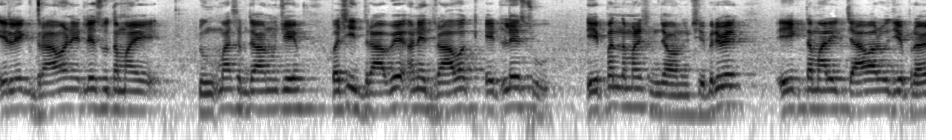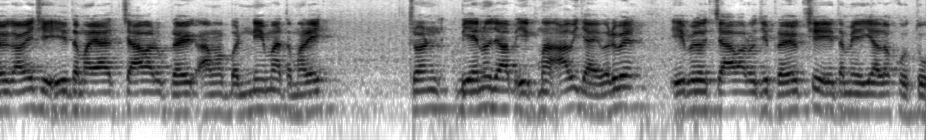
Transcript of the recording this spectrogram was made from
એટલે દ્રાવણ એટલે શું? તમારે ટૂંકમાં સમજાવવાનું છે. પછી દ્રાવ્ય અને દ્રાવક એટલે શું? એ પણ તમારે સમજાવવાનું છે. બરાબર? એક તમારી ચાવાળો જે પ્રયોગ આવે છે, એ તમારે આ ચાવાળો પ્રયોગ આમાં બંનેમાં તમારે ત્રણ બેનો જવાબ એકમાં આવી જાય, બરાબર? એ પેલો ચાવાળો જે પ્રયોગ છે એ તમે અહીંયા લખો તો.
